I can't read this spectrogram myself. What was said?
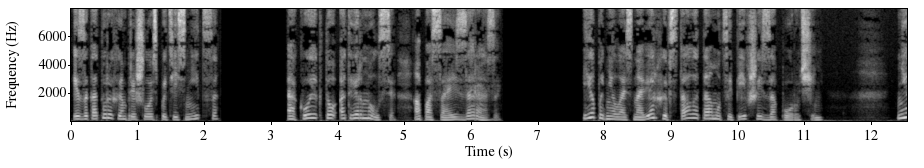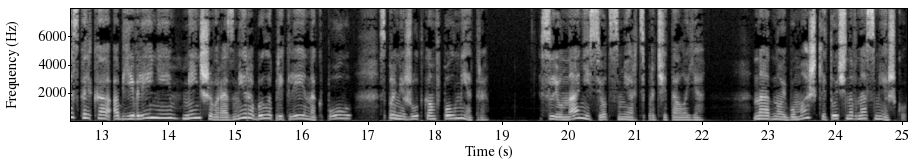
из-за которых им пришлось потесниться, а кое-кто отвернулся, опасаясь заразы. Я поднялась наверх и встала там, уцепившись за поручень. Несколько объявлений меньшего размера было приклеено к полу с промежутком в полметра. «Слюна несет смерть», — прочитала я. На одной бумажке, точно в насмешку,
